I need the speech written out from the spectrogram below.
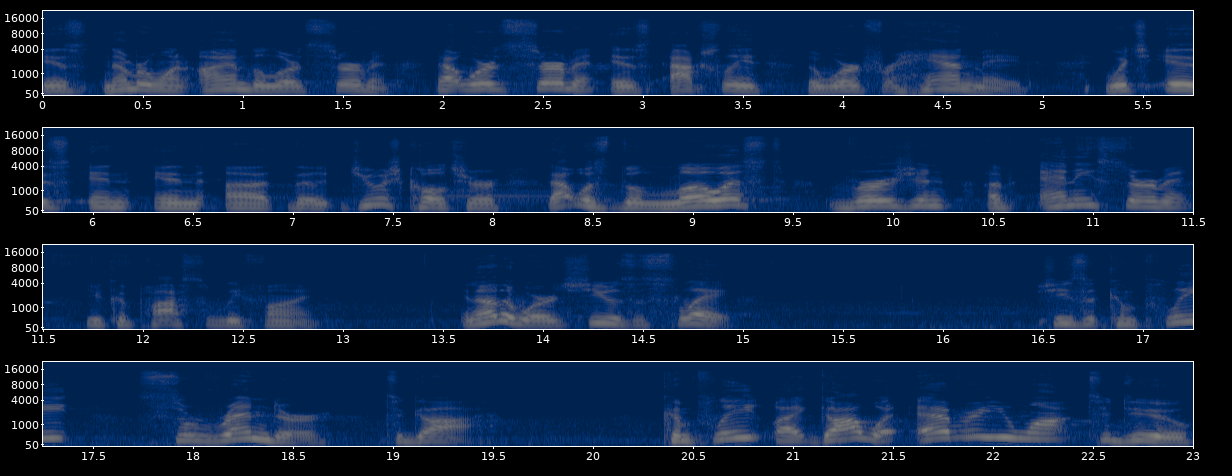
is number one, I am the Lord's servant. That word servant is actually the word for handmaid, which is in, in uh, the Jewish culture, that was the lowest version of any servant you could possibly find. In other words, she was a slave. She's a complete surrender to God. Complete, like, God, whatever you want to do,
